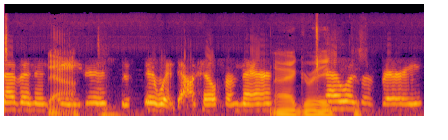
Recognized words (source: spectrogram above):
seven and Yeah. eight. It's just it went downhill from there. I agree. I wasn't very,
